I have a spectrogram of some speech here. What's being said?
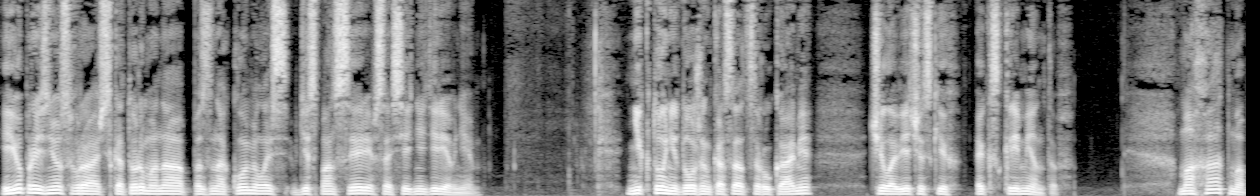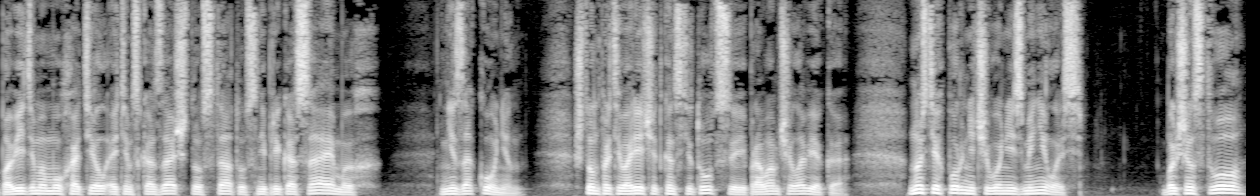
Ее произнес врач, с которым она познакомилась в диспансере в соседней деревне. Никто не должен касаться руками человеческих экскрементов. Махатма, по-видимому, хотел этим сказать, что статус неприкасаемых незаконен, что он противоречит Конституции и правам человека. Но с тех пор ничего не изменилось. Большинство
